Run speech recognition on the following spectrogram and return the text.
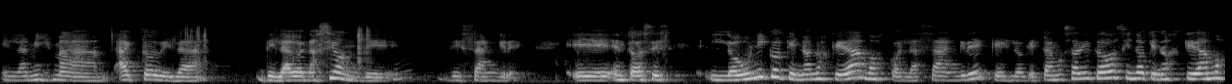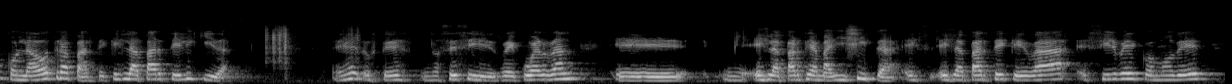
en la misma acto de la, de la donación de, sangre. Eh, entonces, lo único que no nos quedamos con la sangre, que es lo que estamos habituados, sino que nos quedamos con la otra parte, que es la parte líquida. ¿Eh? Ustedes, no sé si recuerdan, eh, es la parte amarillita, es, la parte que va, sirve como de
